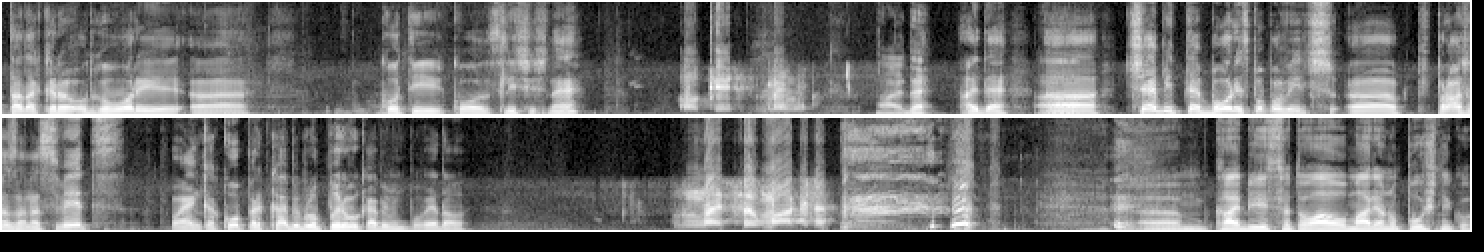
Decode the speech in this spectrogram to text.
ta da kar odgovori, uh, ko ti ko slišiš. Ne? Ok, meni. Ajde. Ajde, uh, če bi te Boris Popovič uh, vprašal za nasvet o enem koper, kaj bi bilo prvo, kaj bi mu povedal? Naj se umakne. Um, kaj bi svetoval Marjanu Pušniku?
